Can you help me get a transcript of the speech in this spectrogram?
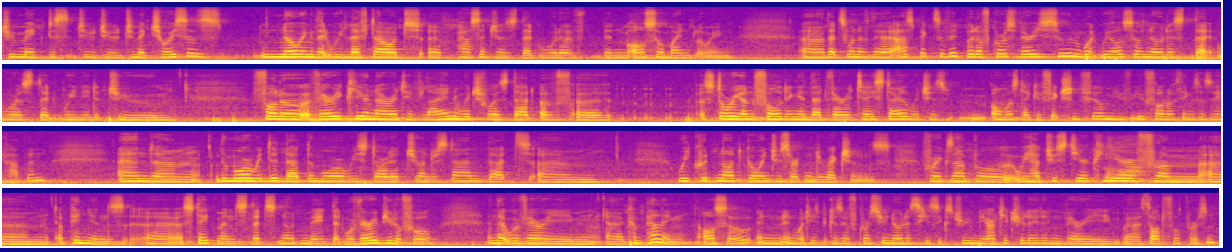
to make to, to, to make choices knowing that we left out uh, passages that would have been also mind blowing. Uh, that's one of the aspects of it. But of course, very soon, what we also noticed that was that we needed to follow a very clear narrative line, which was that of uh, a story unfolding in that verite style, which is almost like a fiction film. You, you follow things as they happen. And um, the more we did that, the more we started to understand that um, we could not go into certain directions. For example, we had to steer clear from um, opinions, uh, statements that Snowden made that were very beautiful and that were very um, uh, compelling also in, in, what he's, because of course you notice he's extremely articulated and very uh, thoughtful person.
